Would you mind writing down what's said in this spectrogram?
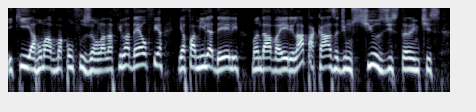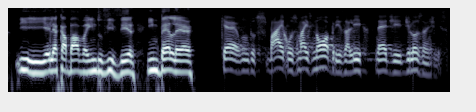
e que arrumava uma confusão lá na Filadélfia e a família dele mandava ele lá para casa de uns tios distantes e ele acabava indo viver em Bel Air. Que é um dos bairros mais nobres ali, né, de, de Los Angeles.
